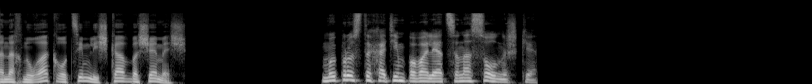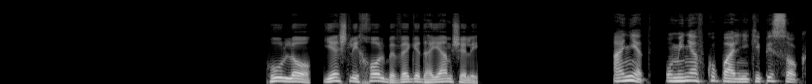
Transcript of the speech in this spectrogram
אנחנו רק רוצים לשכב בשמש. Мы просто хотим поваляться на солнышке. הוא לא, יש לי חול בבגד הים שלי. А нет, у меня в купальнике песок.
